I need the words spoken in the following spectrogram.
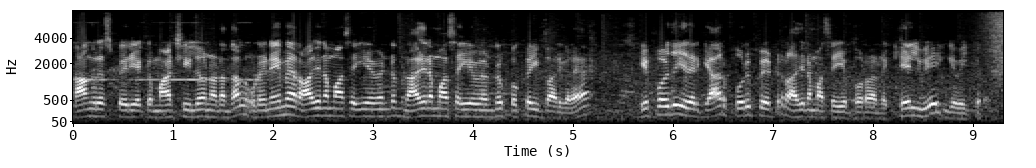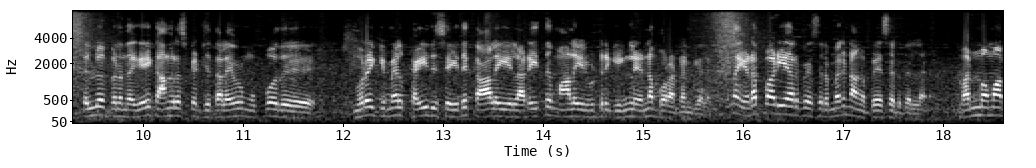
காங்கிரஸ் பேரியக்கம் ஆட்சியிலும் நடந்தால் உடனேமே ராஜினாமா செய்ய வேண்டும் ராஜினாமா செய்ய வேண்டும் கொக்கரிப்பார்களே. இப்பொழுது இதற்கு யார் பொறுப்பேற்று ராஜினாமா செய்ய போறார் கேள்வியை இங்கே வைக்கிறோம். செல்வ பிறந்தகை காங்கிரஸ் கட்சி தலைவர் முப்பது முறைக்கு மேல் கைது செய்து காலையில் அடைத்து மாலையில் விட்டுருக்கீங்களே என்ன போராட்டம்னு கேளுங்க எடப்பாடியார் பேசுகிற மாதிரி நாங்கள் பேசுறதில்ல. வன்மமாக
